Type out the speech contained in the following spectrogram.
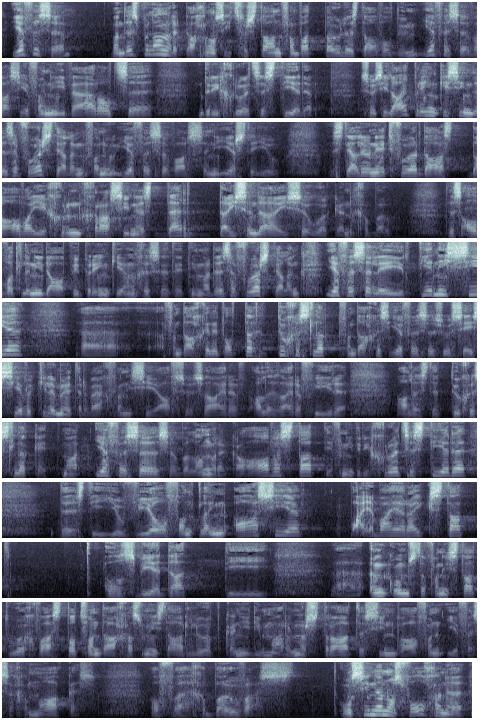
Efese, want dis belangrik, dan gaan ons iets verstaan van wat Paulus daar wil doen. Efese was een van die wêreld se drie grootste stede. Soos jy daai prentjie sien, dis 'n voorstelling van hoe Efese was in die eerste eeu. Stel jou net voor daar's daar waar jy groen gras sien is der duisende huise ook ingebou. Dis al wat hulle nie daar op die prentjie ingesit het nie, maar dis 'n voorstelling. Efese lê hier teen die see. Uh vandag het dit al toegesluk. Vandag is Efese so 6-7 km weg van die see af, so saai alles daai riviere alles dit toegesluk het. Maar Efese is 'n belangrike hawe stad, een van die drie grootste stede. Dis die juweel van Klein-Asië, baie baie ryk stad. Ons weet dat die uh inkomste van die stad hoog was tot vandag as mens daar loop kan jy die marmerstrate sien waarvan Efese gemaak is of uh, gebou was. Ons sien in ons volgende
